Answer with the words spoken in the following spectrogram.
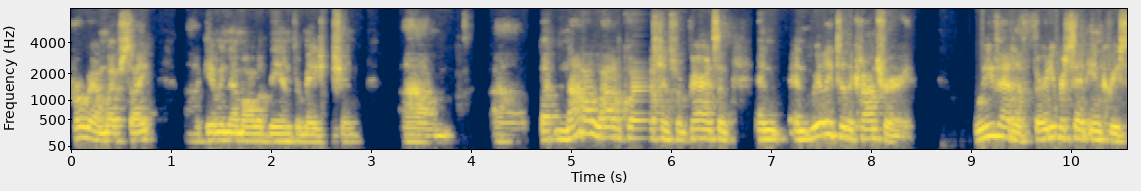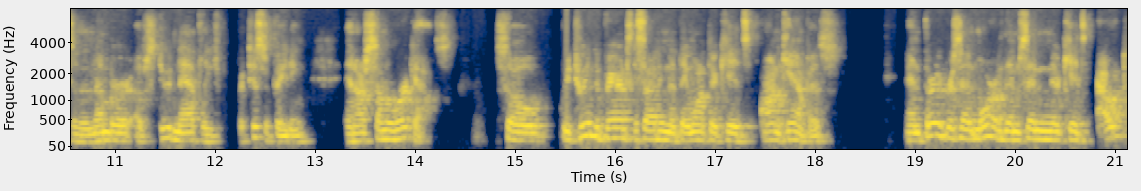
program website, uh, giving them all of the information. Um, uh, but not a lot of questions from parents, and, and, and really to the contrary. We've had a 30% increase in the number of student athletes participating in our summer workouts. So, between the parents deciding that they want their kids on campus and 30% more of them sending their kids out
